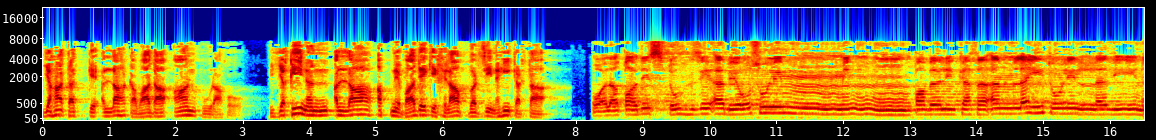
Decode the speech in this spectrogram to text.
یہاں تک کہ اللہ کا وعدہ آن پورا ہو۔ یقیناً اللہ اپنے وعدے کی خلاف ورزی نہیں کرتا۔ وَلَقَدِ اسْتُهْزِئَ بِرُسُلٍ مِّن قبلك فأمليت للذين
